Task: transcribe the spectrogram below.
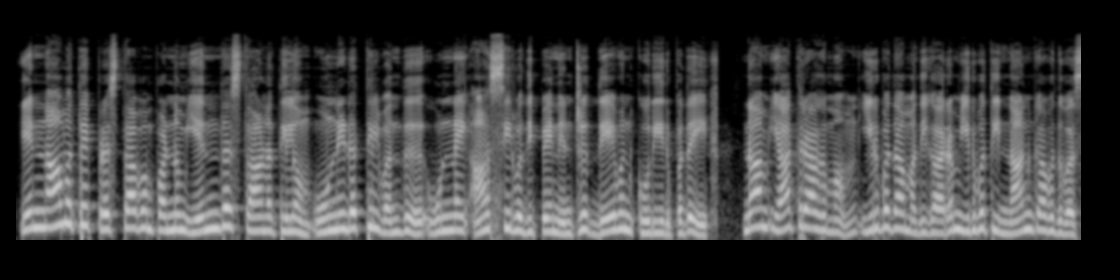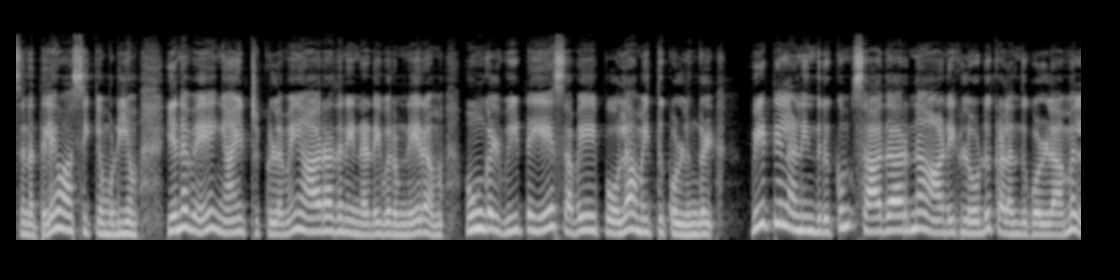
என் நாமத்தை பிரஸ்தாபம் பண்ணும் எந்த ஸ்தானத்திலும் உன்னிடத்தில் வந்து உன்னை ஆசீர்வதிப்பேன் என்று தேவன் கூறியிருப்பதை நாம் யாத்திராகமம் இருபதாம் அதிகாரம் இருபத்தி நான்காவது வசனத்திலே வாசிக்க முடியும். எனவே ஞாயிற்றுக்கிழமை ஆராதனை நடைபெறும் நேரம் உங்கள் வீட்டையே சபையைப் போல அமைத்துக் கொள்ளுங்கள். வீட்டில் அணிந்திருக்கும் சாதாரண ஆடைகளோடு கலந்து கொள்ளாமல்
